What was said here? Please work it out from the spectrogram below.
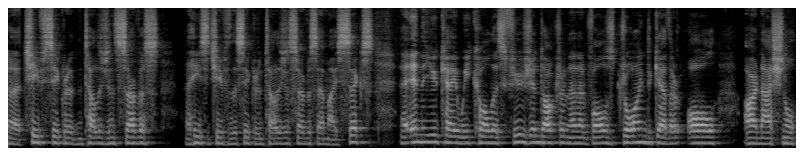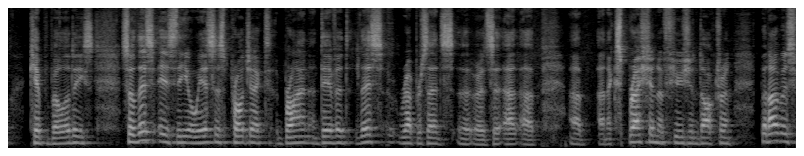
uh, Chief Secret Intelligence Service. Uh, he's the chief of the Secret Intelligence Service, MI6. Uh, in the UK, we call this fusion doctrine and involves drawing together all our national capabilities. So this is the OASIS project, Brian and David. This represents uh, it's a, a, a, an expression of fusion doctrine. But I was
